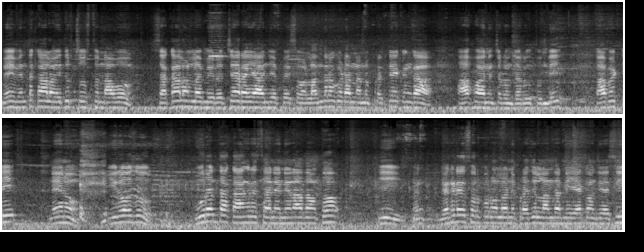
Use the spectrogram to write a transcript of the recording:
మేము ఇంతకాలం ఎదురు చూస్తున్నాము. సకాలంలో మీరు వచ్చారయ్యా అని చెప్పేసి వాళ్ళందరూ కూడా నన్ను ప్రత్యేకంగా ఆహ్వానించడం జరుగుతుంది. కాబట్టి నేను ఈరోజు ఊరంతా కాంగ్రెస్ అనే నినాదంతో ఈ వెంకటేశ్వరపురంలోని ప్రజలందరినీ ఏకం చేసి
